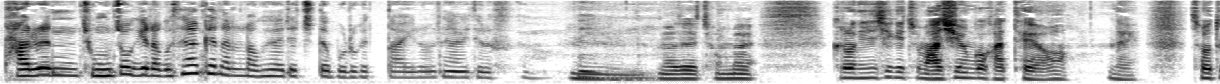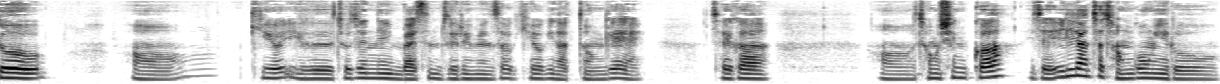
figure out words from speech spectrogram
다른 종족이라고 생각해달라고 해야 될지도 모르겠다. 이런 생각이 들었어요. 네. 음, 맞아요. 정말 그런 인식이 좀 아쉬운 것 같아요. 네. 저도, 어, 기억, 그 조제님 말씀 들으면서 기억이 났던 게, 제가, 어, 정신과 이제 1년차 전공의로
